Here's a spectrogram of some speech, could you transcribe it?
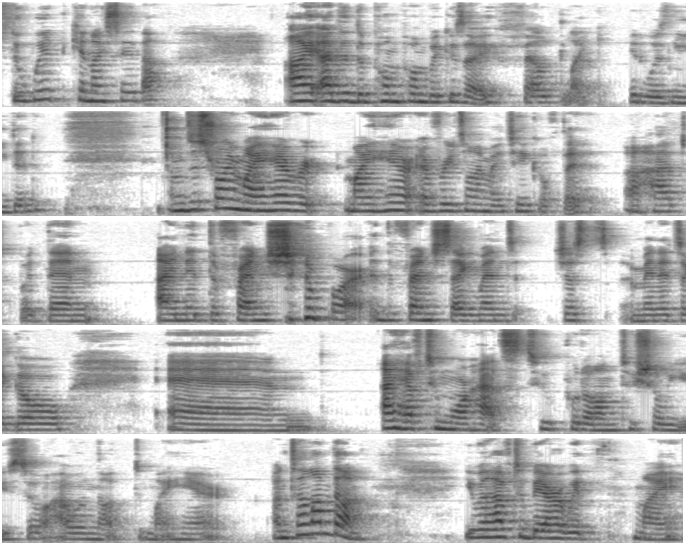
fluid, can I say that? I added the pom-pom because I felt like it was needed. I'm destroying my hair my hair every time I take off the a hat, but then I knit the French part, the French segment just a minute ago, and I have two more hats to put on to show you, so I will not do my hair until I'm done. You will have to bear with my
